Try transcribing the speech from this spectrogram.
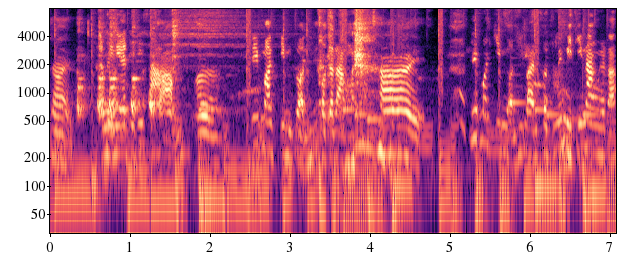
ใช่อันนี้อาทิตย์ที่สามเออรีบมากินก่อนที่เขาจะดังนะใช่รีบมากินก่อนที่ร้านเขาจะไม่มีที่นั่งเลยนะ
